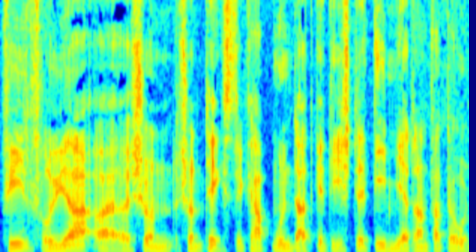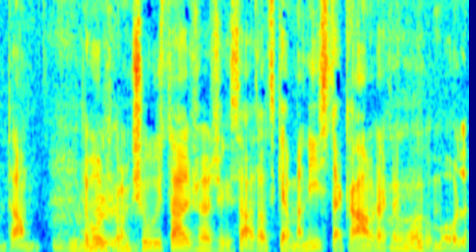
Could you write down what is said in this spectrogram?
viel früher äh, schon, schon Texte gehabt, Mundartgedichte, die mir dann vertont haben. Der Wolfgang Schuster, ich habe schon gesagt, als Germanist, der kam und hat gesagt, guck mal,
